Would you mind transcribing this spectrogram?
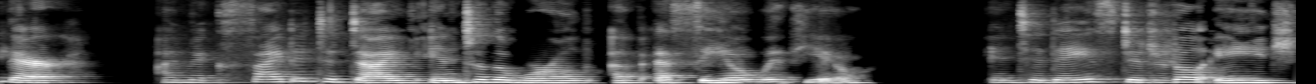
Hey there, I'm excited to dive into the world of SEO with you. In today's digital age,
